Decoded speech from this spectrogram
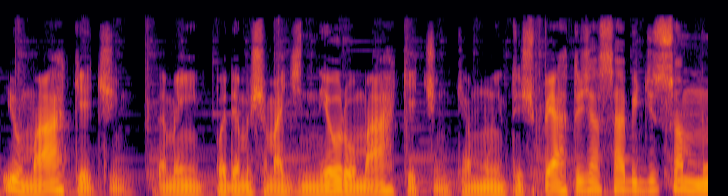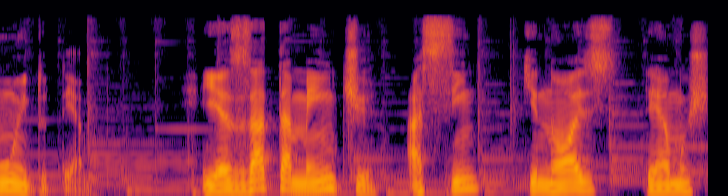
E o marketing, também podemos chamar de neuromarketing, que é muito esperto, já sabe disso há muito tempo. E é exatamente assim que nós temos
